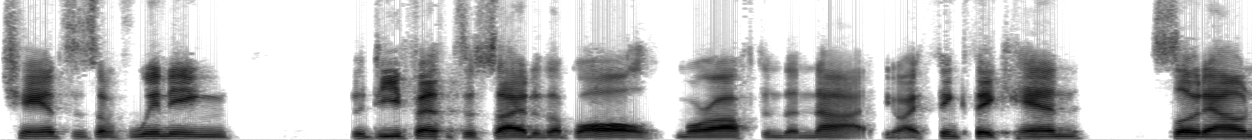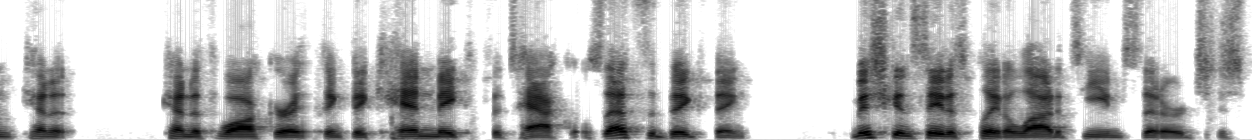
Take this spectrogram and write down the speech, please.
chances of winning the defensive side of the ball more often than not. You know, I think they can slow down Kenneth Kenneth Walker. I think they can make the tackles. That's the big thing. Michigan State has played a lot of teams that are just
